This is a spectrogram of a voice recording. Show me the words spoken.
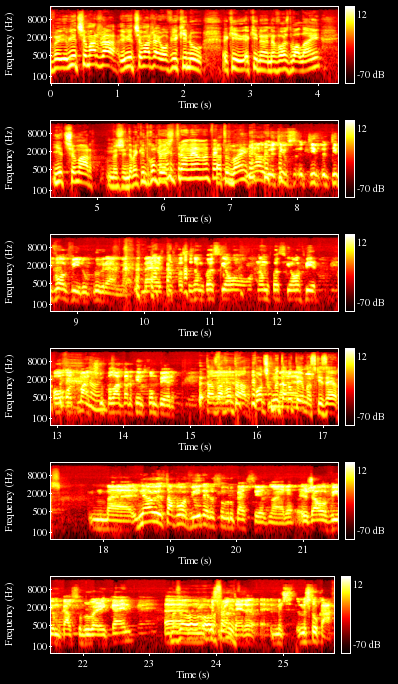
veio- eu ia te chamar já, eu ia te chamar já. Eu ouvi aqui, no, aqui, aqui na, na voz do além, ia te chamar, mas ainda bem que interrompeste. entrou mesmo a Está tudo bem? Não, eu tive, tive, tive a ouvir o programa, mas vocês não me conseguiam, não me conseguiam ouvir. Ó oh, Tomás, desculpa lá estar-te a interromper. Estás à vontade. Podes comentar o Mas- tema se quiseres. Mas não, eu estava a ouvir, era sobre o Caicedo, não era? Eu já ouvi um bocado sobre o Harry Kane. Mas, ah, ó, ó, mas pronto, Samir. era, mas, mas estou cá.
